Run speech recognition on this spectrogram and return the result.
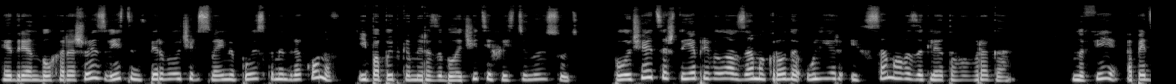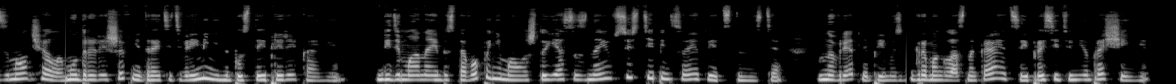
Эдриан был хорошо известен в первую очередь своими поисками драконов и попытками разоблачить их истинную суть. Получается, что я привела в замок рода Ульер их самого заклятого врага. Но фея опять замолчала, мудро решив не тратить времени на пустые пререкания. Видимо, она и без того понимала, что я осознаю всю степень своей ответственности, но вряд ли примусь громогласно каяться и просить у нее прощения.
